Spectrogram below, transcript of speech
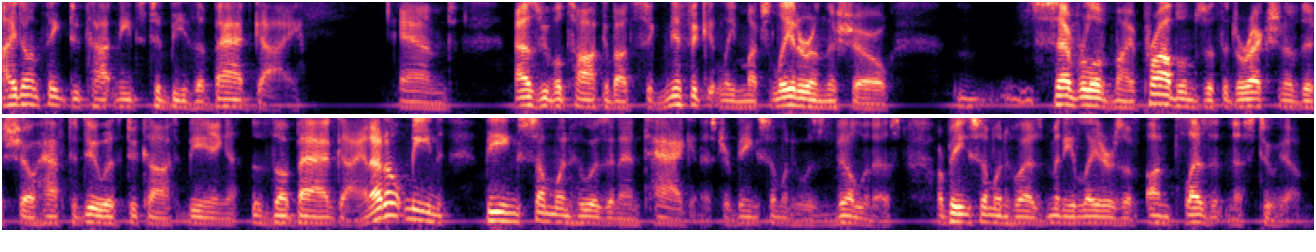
I don't think Dukat needs to be the bad guy. And as we will talk about significantly much later in the show, several of my problems with the direction of this show have to do with Dukat being the bad guy. And I don't mean being someone who is an antagonist, or being someone who is villainous, or being someone who has many layers of unpleasantness to him.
